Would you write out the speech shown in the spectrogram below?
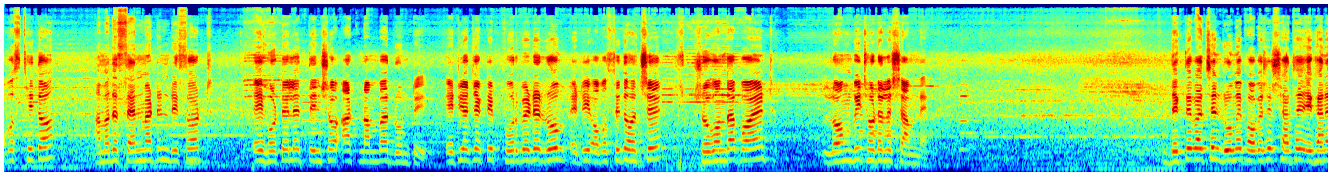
অবস্থিত আমাদের সেন্ট মার্টিন রিসোর্ট, এই হোটেলের তিনশো আট নাম্বার রুমটি। এটি হচ্ছে একটি ফোর বেডের রুম, এটি অবস্থিত হচ্ছে সুগন্ধা পয়েন্ট, লং বিচ হোটেলের সামনে। দেখতে পাচ্ছেন রুমে প্রবেশের সাথে এখানে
